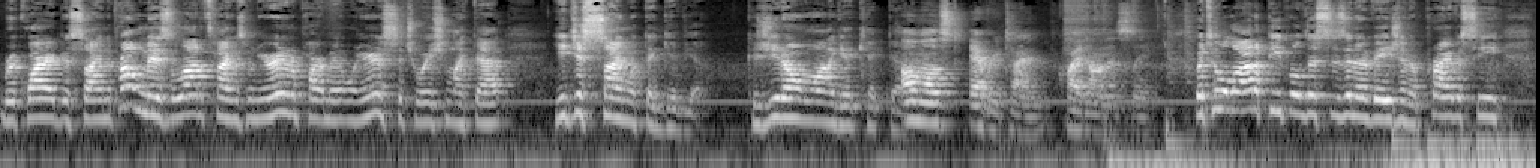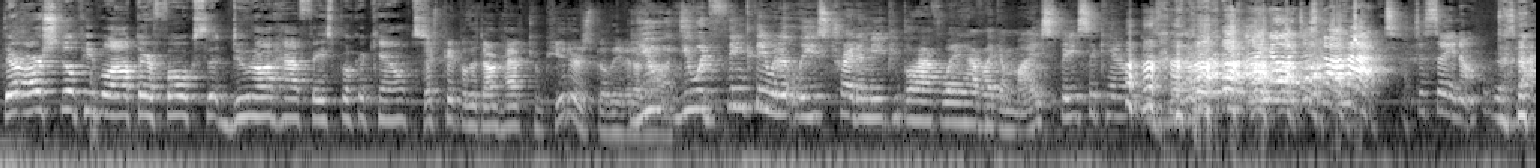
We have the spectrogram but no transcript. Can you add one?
required to sign. The problem is, a lot of times when you're in an apartment, when you're in a situation like that, you just sign what they give you because you don't want to get kicked out. Almost every time, quite honestly. But to a lot of people, this is an invasion of privacy. There are still people out there, folks, that do not have Facebook accounts. There's people that don't have computers, believe it or You not. you would think they would at least try to meet people halfway and have like a MySpace account. I know it just got hacked. Just so you know, just got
